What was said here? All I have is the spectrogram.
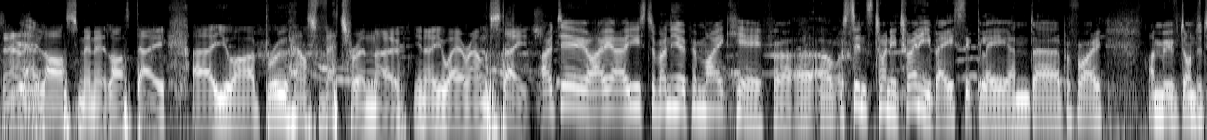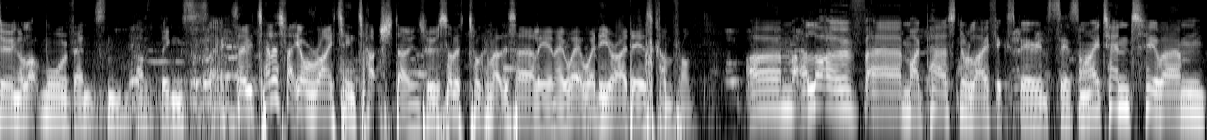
Very yeah. last minute, last day. Uh, you are a brew house veteran, though. You know your way around the stage. I do. I uh, used to run the open mic here for uh, uh, since 2020, basically, and uh, before I, I moved on to doing a lot more events and other things. So. So tell us about your writing touchstones. We were sort of talking about this earlier. You know, where, where do your ideas come from? Um, a lot of uh, my personal life experiences, and I tend to. Um,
